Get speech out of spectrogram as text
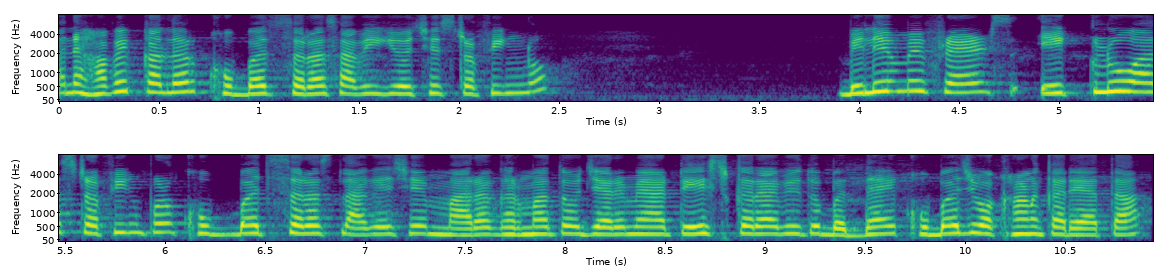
અને હવે કલર ખૂબ જ સરસ આવી ગયો છે સ્ટફિંગનો. બિલીવ મી ફ્રેન્ડ્સ એકલું આ સ્ટફિંગ પણ ખૂબ જ સરસ લાગે છે. મારા ઘરમાં તો જ્યારે મેં આ ટેસ્ટ કરાવ્યું તો બધાએ ખૂબ જ વખાણ કર્યા હતા.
